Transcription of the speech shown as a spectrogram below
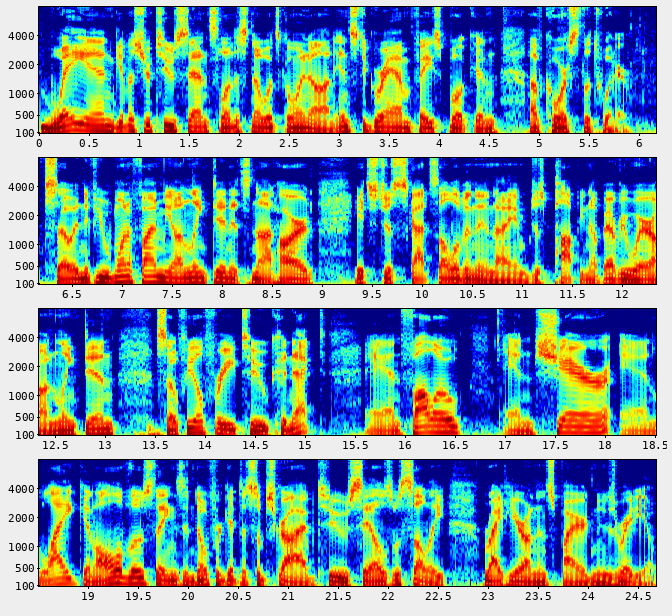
Weigh in, give us your two cents, let us know what's going on. Instagram, Facebook, and of course the Twitter. So, and if you want to find me on LinkedIn, it's not hard. It's just Scott Sullivan, and I am just popping up everywhere on LinkedIn. So, feel free to connect and follow and share and like and all of those things. And don't forget to subscribe to Sales with Sully right here on Inspired News Radio.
